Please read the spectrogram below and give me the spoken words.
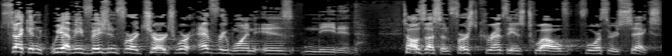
Second, we have a vision for a church where everyone is needed. It tells us in 1 Corinthians 12, 4 through 6.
